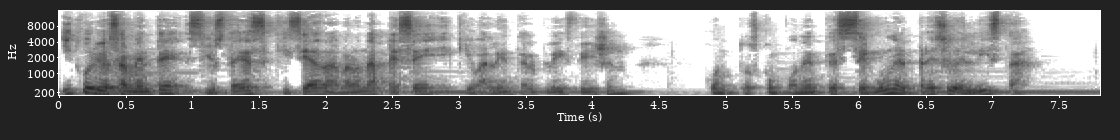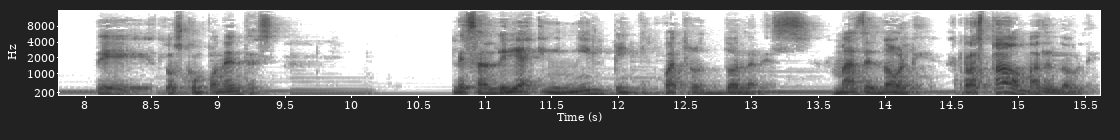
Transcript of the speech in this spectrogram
Y curiosamente, si ustedes quisieran armar una PC equivalente al PlayStation con los componentes según el precio de lista de los componentes, le saldría en 1024 dólares, más del doble, raspado más del doble.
